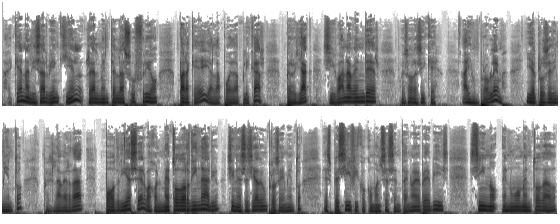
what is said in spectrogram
hay que analizar bien quién realmente la sufrió para que ella la pueda aplicar. Pero ya si van a vender, pues ahora sí que hay un problema. Y el procedimiento, pues la verdad, podría ser bajo el método ordinario, sin necesidad de un procedimiento específico como el 69 bis, sino en un momento dado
